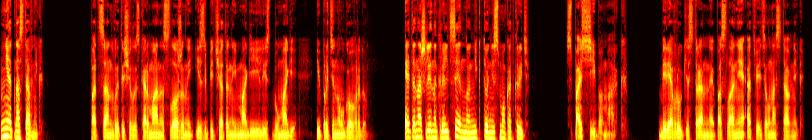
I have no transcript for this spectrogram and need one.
«Нет, наставник». Пацан вытащил из кармана сложенный и запечатанный магией лист бумаги и протянул Говарду. «Это нашли на крыльце, но никто не смог открыть. «Спасибо, Марк». Беря в руки странное послание, ответил наставник,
